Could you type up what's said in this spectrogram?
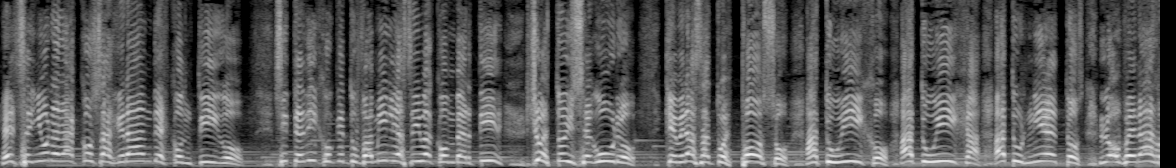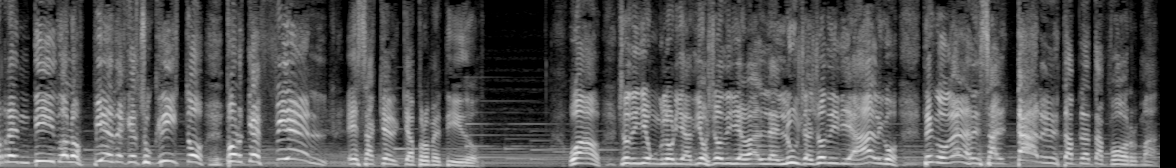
El Señor hará cosas grandes contigo. Si te dijo que tu familia se iba a convertir, yo estoy seguro que verás a tu esposo, a tu hijo, a tu hija, a tus nietos. Los verás rendidos a los pies de Jesucristo porque fiel es aquel que ha prometido wow, yo diría un gloria a Dios, yo diría aleluya, yo diría algo. Tengo ganas de saltar en esta plataforma.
